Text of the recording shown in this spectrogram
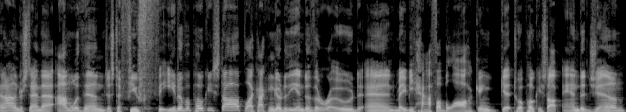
And I understand that. I'm within just a few feet of a Pokestop. Like I can go to the end of the road and maybe half a block and get to a Pokestop and a gym,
